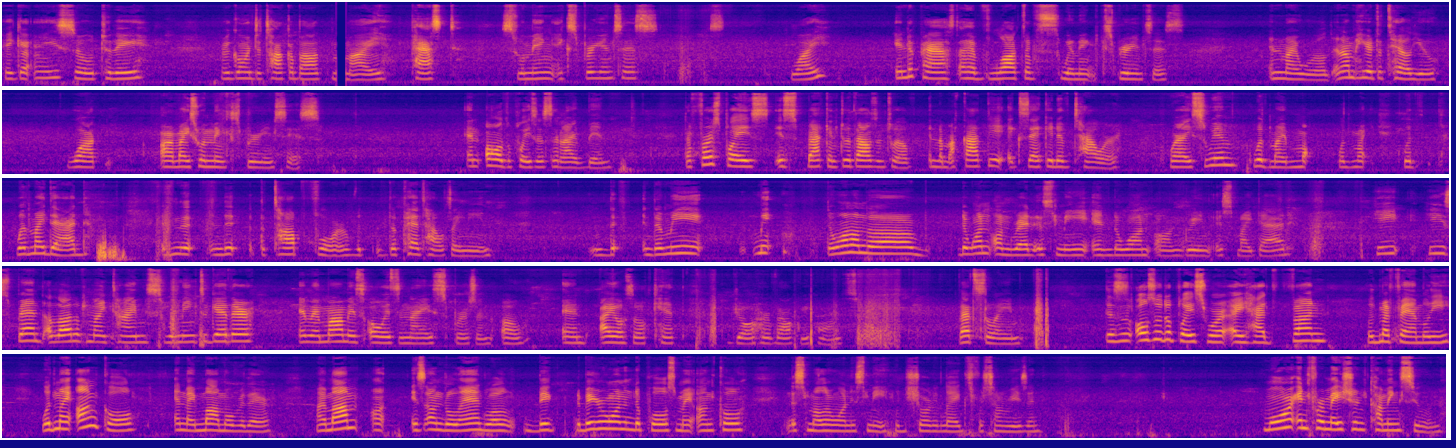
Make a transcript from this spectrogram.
Hey guys, so today we're going to talk about my past swimming experiences. Why? In the past, I have lots of swimming experiences in my world, and I'm here to tell you what are my swimming experiences and all the places that I've been. The first place is back in 2012 in the Makati Executive Tower, where I swim with my mo- with my with with my dad in the, in the at the top floor with the penthouse. I mean, the, and the me me the one on the the one on red is me, and the one on green is my dad. He he spent a lot of my time swimming together, and my mom is always a nice person. Oh, and I also can't draw her Valkyrie horn, so that's lame. This is also the place where I had fun with my family, with my uncle, and my mom over there. My mom uh, is on the land, while big the bigger one in the pool is my uncle, and the smaller one is me with shorter legs for some reason. More information coming soon.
